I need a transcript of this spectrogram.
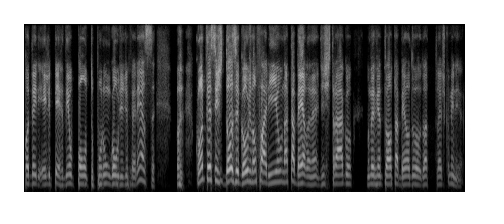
poderia, ele perdeu ponto por um gol de diferença, quanto esses 12 gols não fariam na tabela, né? De estrago numa eventual tabela do, do Atlético Mineiro.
